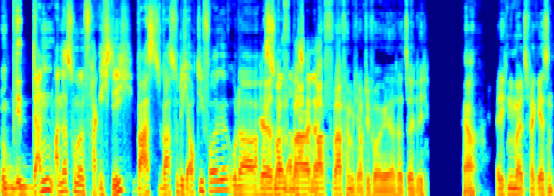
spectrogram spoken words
Dann andersrum, dann frage ich dich, warst, warst für dich auch die Folge oder Ja, hast das du war, war, war, war für mich auch die Folge, ja, tatsächlich. Ja. Werde ich niemals vergessen.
